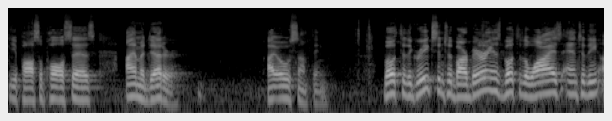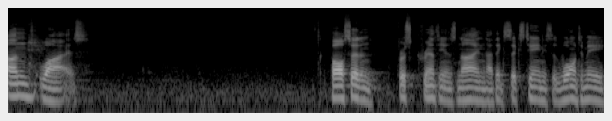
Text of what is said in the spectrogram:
The Apostle Paul says, I am a debtor. I owe something, both to the Greeks and to the barbarians, both to the wise and to the unwise. Paul said in 1 Corinthians 9, I think 16, he says, Woe unto me,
